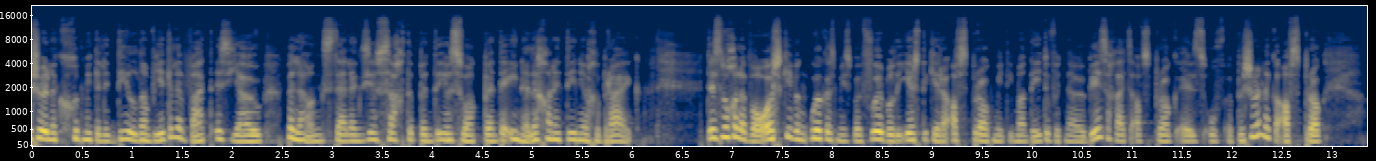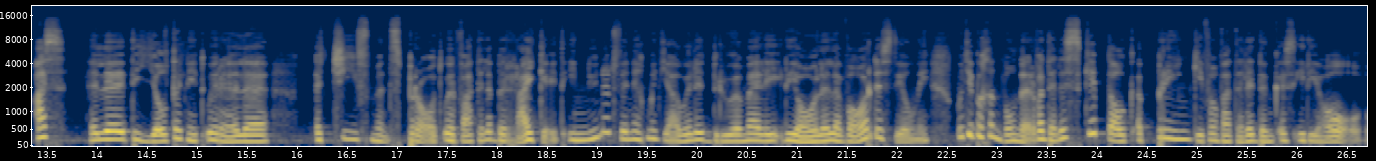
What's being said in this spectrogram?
persoonlike goed met hulle deel, dan weet hulle wat is jou belangstellings, jou sagte punte, jou swakpunte en hulle gaan dit teen jou gebruik. Dis nog 'n waarskuwing ook as mens byvoorbeeld die eerste keer 'n afspraak met iemand het of dit nou 'n besigheidsafspraak is of 'n persoonlike afspraak, as hulle die heeltyd net oor hulle achievements praat oor wat hulle bereik het en nie noodwendig met jou hulle drome, hulle ideale, hulle waardes deel nie. Moet jy begin wonder want hulle skep dalk 'n prentjie van wat hulle dink is ideaal.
